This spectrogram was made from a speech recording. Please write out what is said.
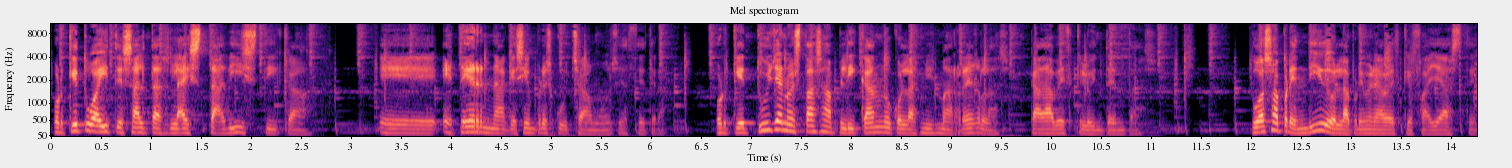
¿Por qué tú ahí te saltas la estadística eh, eterna que siempre escuchamos, etcétera? Porque tú ya no estás aplicando con las mismas reglas cada vez que lo intentas. Tú has aprendido en la primera vez que fallaste,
